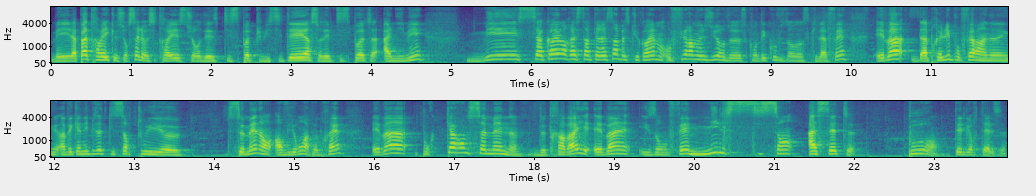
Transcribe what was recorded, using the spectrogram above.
mais il n'a pas travaillé que sur ça, il a aussi travaillé sur des petits spots publicitaires, sur des petits spots animés. Mais ça quand même reste intéressant parce que quand même au fur et à mesure de ce qu'on découvre dans ce qu'il a fait, et eh ben d'après lui pour faire un avec un épisode qui sort tous les euh, semaines environ à peu près, et eh ben pour 40 semaines de travail, et eh ben ils ont fait 1600 assets pour Tell Your Tales.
